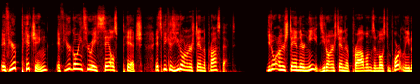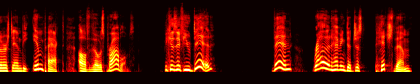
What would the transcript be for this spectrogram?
If you're pitching, if you're going through a sales pitch, it's because you don't understand the prospect. You don't understand their needs. You don't understand their problems. And most importantly, you don't understand the impact of those problems. Because if you did, then rather than having to just pitch them,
